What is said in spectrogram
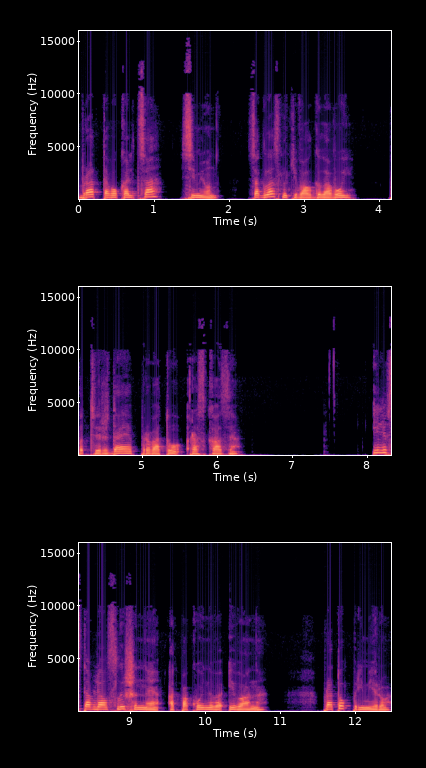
Брат того кольца, Семен, согласно кивал головой, подтверждая правоту рассказа. Или вставлял слышанное от покойного Ивана. Про то, к примеру,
